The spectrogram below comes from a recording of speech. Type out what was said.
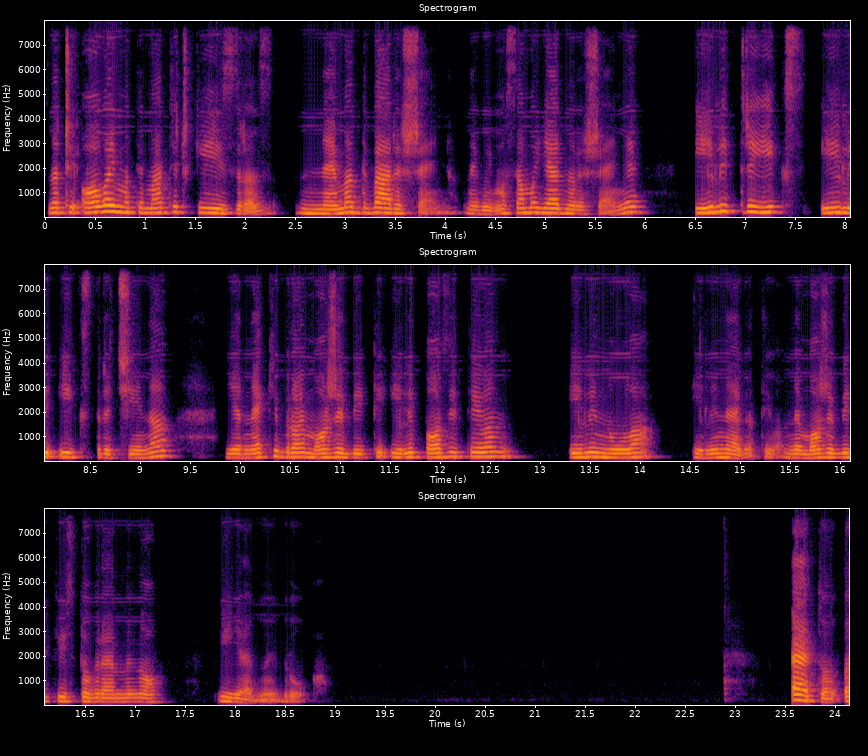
Znači, ovaj matematički izraz nema dva rešenja, nego ima samo jedno rešenje, ili 3x ili x trećina, jer neki broj može biti ili pozitivan, ili nula, ili negativan. Ne može biti istovremeno i jedno i drugo. Eto, e,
